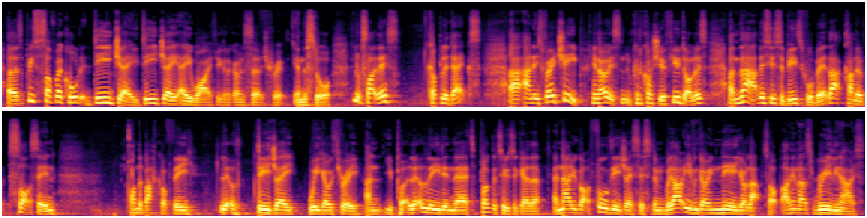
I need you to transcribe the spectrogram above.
Uh, there's a piece of software called DJ, DJAY if you're going to go and search for it in the store. It looks like this a couple of decks uh, and it's very cheap you know it's going to cost you a few dollars and that this is the beautiful bit that kind of slots in on the back of the little DJ WeGo 3 and you put a little lead in there to plug the two together and now you've got a full DJ system without even going near your laptop. I think that's really nice,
